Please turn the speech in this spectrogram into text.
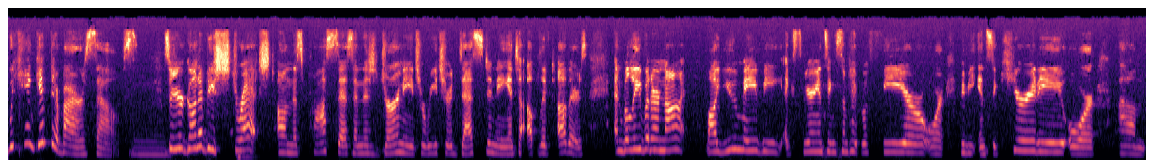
we can't get there by ourselves. Mm. So you're going to be stretched on this process and this journey to reach your destiny and to uplift others. And believe it or not, while you may be experiencing some type of fear or maybe insecurity or um,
